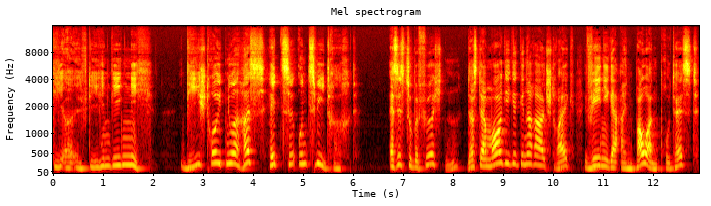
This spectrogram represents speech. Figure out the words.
Die AfD hingegen nicht. Die streut nur Hass, Hetze und Zwietracht. Es ist zu befürchten, dass der morgige Generalstreik weniger ein Bauernprotest,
